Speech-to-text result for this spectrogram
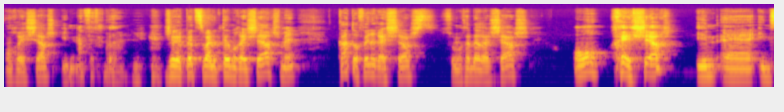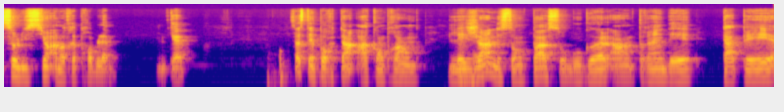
on recherche une. je répète souvent le terme recherche, mais quand on fait une recherche sur le moteur de recherche, on recherche une, euh, une solution à notre problème. ok? Ça c'est important à comprendre. Les gens ne sont pas sur Google en train de taper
